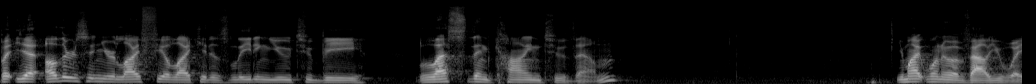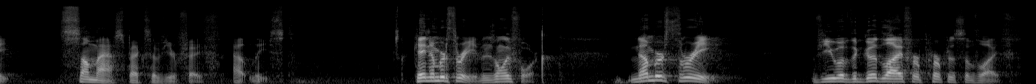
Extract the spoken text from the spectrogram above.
but yet others in your life feel like it is leading you to be less than kind to them, you might want to evaluate some aspects of your faith at least. Okay, number three, there's only four. Number three, view of the good life or purpose of life.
